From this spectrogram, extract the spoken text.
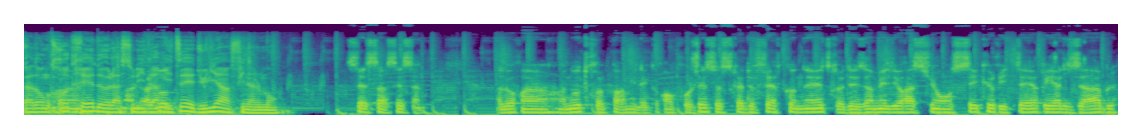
Ah Donc recréer de la solidarité et du lien finalement. C'est ça, c'est ça. Alors un, un, autre parmi les grands projets, ce serait de faire connaître des améliorations sécuritaires réalisables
